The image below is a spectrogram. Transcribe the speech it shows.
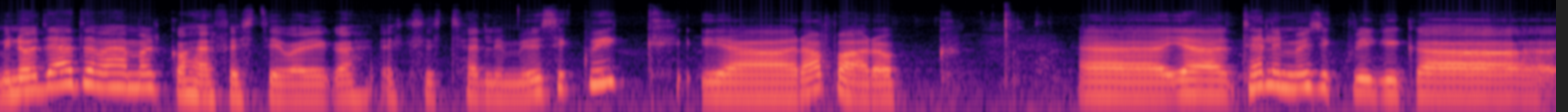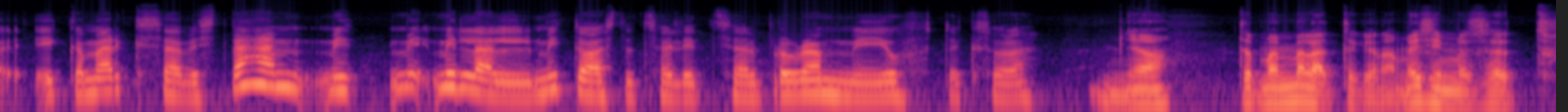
minu teada vähemalt kahe festivaliga, ehk siis Sally Music Week ja Rabarock äh,. ja Sally Music Weekiga ikka märksa vist vähem mi, millal, mitu aastat sa olid seal programmi juht, eks ole? jah, tead, ma ei mäletagi enam, esimesed,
